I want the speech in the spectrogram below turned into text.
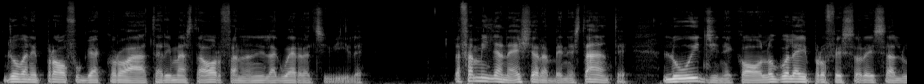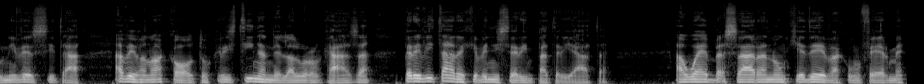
giovane profuga croata rimasta orfana nella guerra civile. La famiglia Nash era benestante. Lui, ginecologo, lei professoressa all'università, avevano accolto Cristina nella loro casa per evitare che venisse rimpatriata. A Webb Sara non chiedeva conferme,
